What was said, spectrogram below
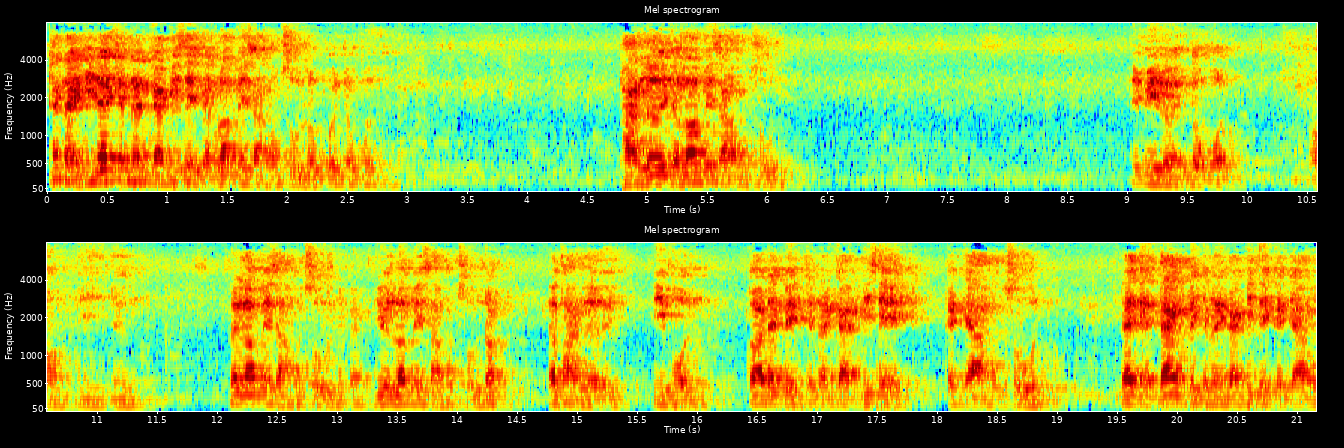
ท่านไหนที่ได้ชำนาญการพิเศษจากรอบเมษา60รบกวนยกมือ ผ่านเลยจากรอบเมษา60ไม่มีเลยตรงหมดอ๋อมีหนึ่งแล้วรอบเมษา60ใช่ไหมยื่นรอบเมษา60เนาะแล้วผ่านเลยมีผลก็ได้เป็นชำนาญการพิเศษกันยา 60 ได้แต่งตั้งเป็นชำนาญการพิเศษกันยา 60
